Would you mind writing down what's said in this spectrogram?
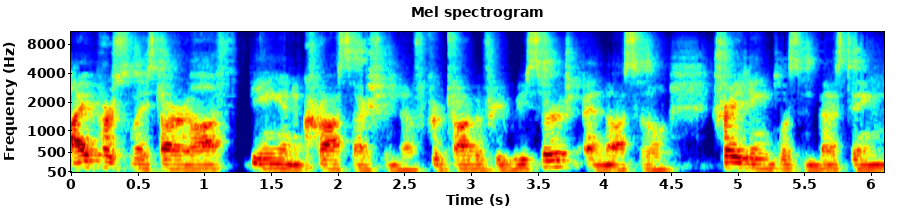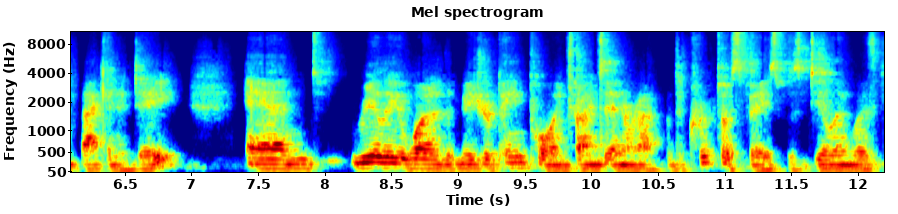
I personally started off being in a cross section of cryptography research and also trading plus investing back in the day. And really, one of the major pain points trying to interact with the crypto space was dealing with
